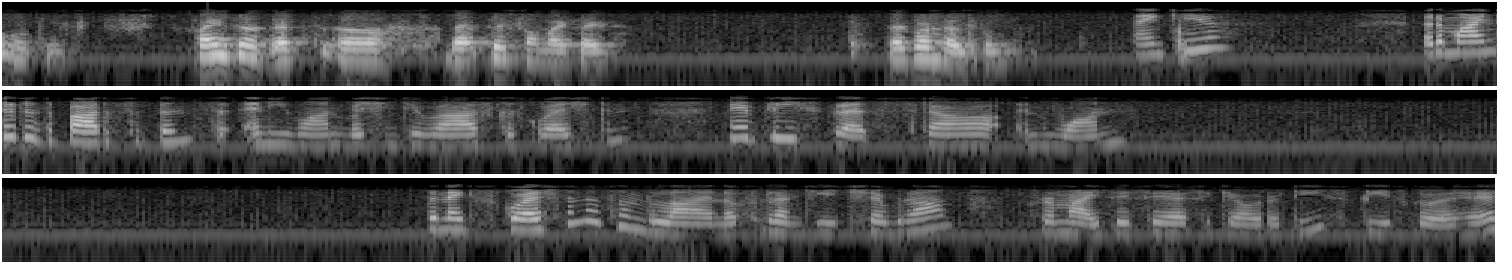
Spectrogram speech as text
Okay. Fine, sir. That's, uh, that's it from my side. That was helpful. Thank you. A reminder to the participants, anyone wishing to ask a question, may please press star and one. The next question is on the line of Ranjit Shivram from ICICI Securities. Please go ahead.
